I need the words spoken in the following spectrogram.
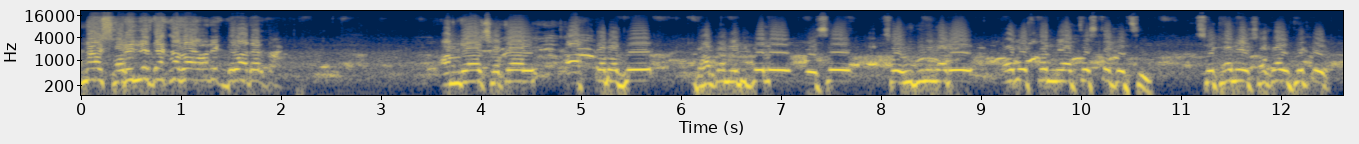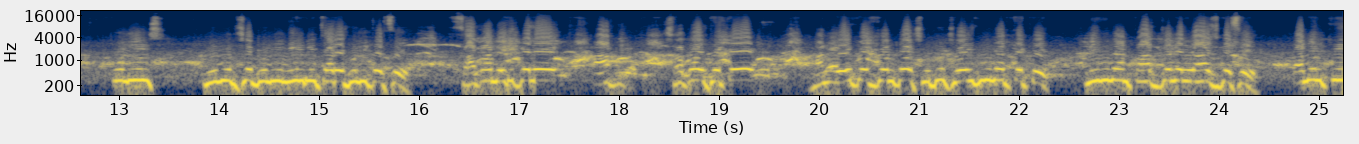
আপনার শরীরে দেখা যায় অনেক ব্লাডের দাগ। আমরা সকাল আটটা বাজে ঢাকা মেডিকেলে এসে শহীদ মিনারে অবস্থান নেওয়ার চেষ্টা করছি। সেখানে সকাল থেকে পুলিশ মুমূর্ষ গুলি নির্বিচারে গুলি করছে। ঢাকা মেডিকেলে সকাল থেকে মানে এই পর্যন্ত শুধু শহীদ মিনার থেকে মিনিমাম পাঁচ জনের লাশ গেছে। এমনকি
